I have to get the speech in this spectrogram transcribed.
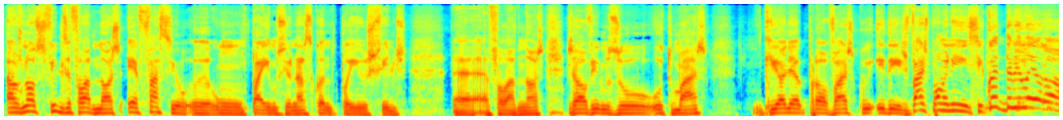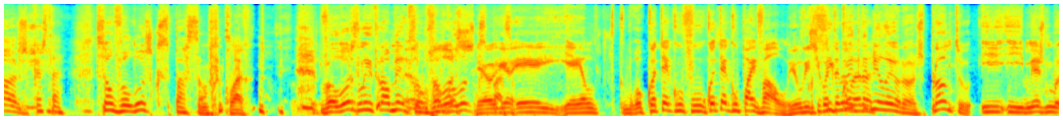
aos nossos filhos a falar de nós. É fácil eh, um pai emocionar-se quando põe os filhos a falar de nós. Já ouvimos o, o Tomás que olha para o Vasco e diz vais para o menino, 50 mil euros cá está, são valores que se passam claro, valores literalmente são, valores. valores que se É, passam é, é ele, quanto, é que o, quanto é que o pai vale? Ele diz 50, 50 mil euros. Pronto. E, e mesmo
